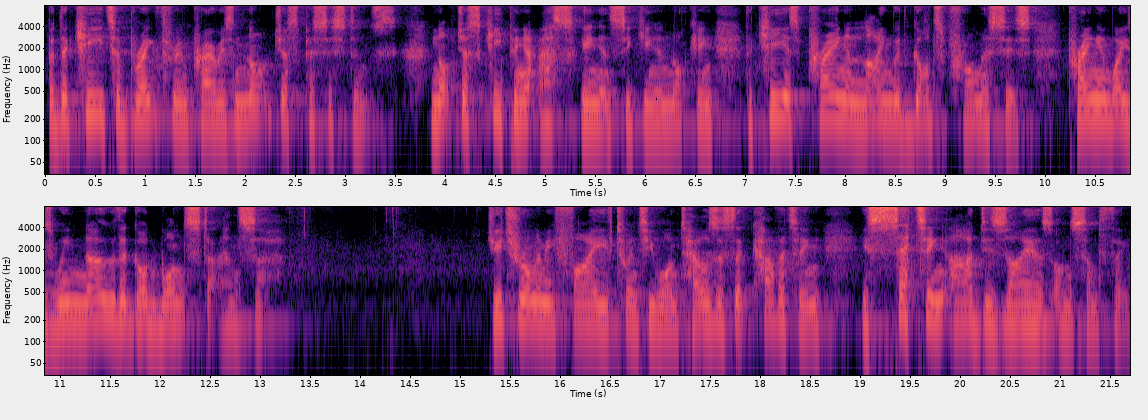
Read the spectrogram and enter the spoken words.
But the key to breakthrough in prayer is not just persistence, not just keeping at asking and seeking and knocking. The key is praying in line with God's promises, praying in ways we know that God wants to answer. Deuteronomy 5:21 tells us that coveting is setting our desires on something.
